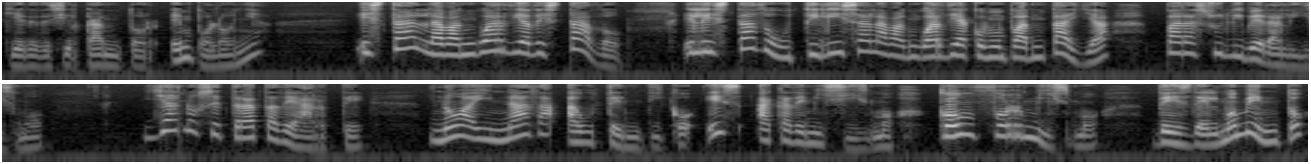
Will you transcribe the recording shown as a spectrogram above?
quiere decir Cantor, en Polonia, está la vanguardia de Estado. El Estado utiliza la vanguardia como pantalla para su liberalismo. Ya no se trata de arte, no hay nada auténtico, es academicismo, conformismo, desde el momento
